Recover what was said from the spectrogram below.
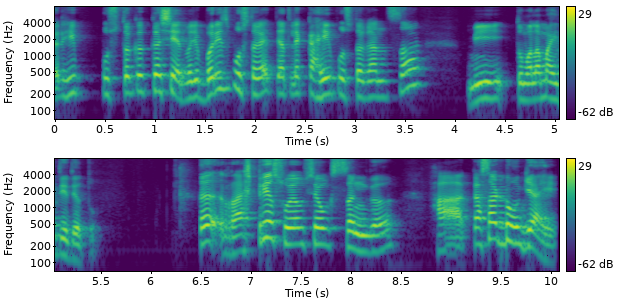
तर ही पुस्तकं कशी आहेत? म्हणजे बरीच पुस्तकं आहेत त्यातल्या काही पुस्तकांचं मी तुम्हाला माहिती देतो. तर राष्ट्रीय स्वयंसेवक संघ हा कसा ढोंगी आहे?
